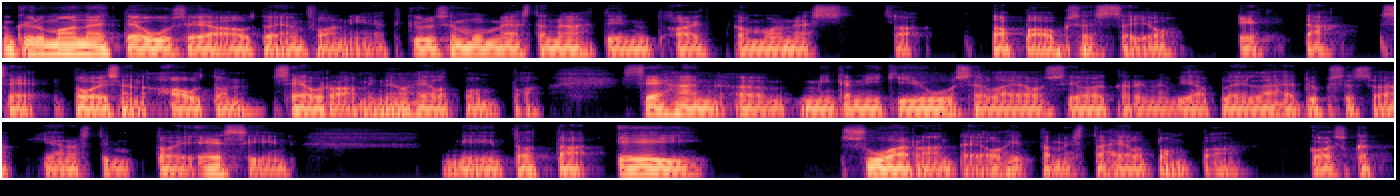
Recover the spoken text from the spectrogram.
No kyllä mä oon näiden uusien autojen fani, että kyllä se mun mielestä nähtiin nyt aika monessa tapauksessa jo, että se toisen auton seuraaminen on helpompaa. Sehän, minkä Niki Juusela ja Ossi Oikarinen Viaplay lähetyksessä hienosti toi esiin, niin tota, ei suoraan tee ohittamista helpompaa, koska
